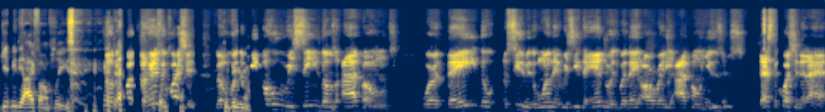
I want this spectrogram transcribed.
"Get me the iPhone, please." So, the, so here's the question: the, were the people who received those iPhones were they the excuse me the one that received the Androids were they already iPhone users? That's the question that I had.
